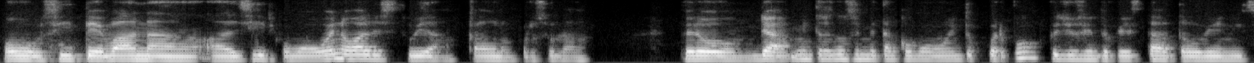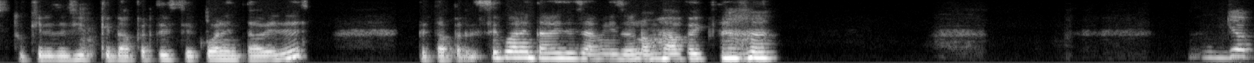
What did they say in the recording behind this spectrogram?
o si te van a, a decir como, bueno, vale, es tu vida, cada uno por su lado. Pero ya, mientras no se metan como en tu cuerpo, pues yo siento que está todo bien. Y si tú quieres decir que la perdiste 40 veces, pues la perdiste 40 veces, a mí eso no me afecta. Yo,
